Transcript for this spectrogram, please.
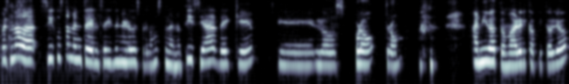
Pues nada, sí, justamente el 6 de enero despertamos con la noticia de que eh, los pro-Trump han ido a tomar el Capitolio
